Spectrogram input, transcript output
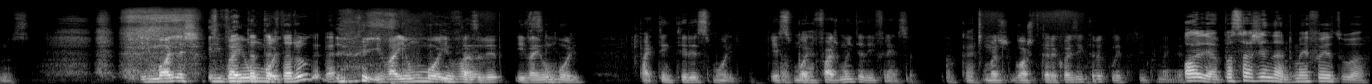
e molhas e Feita um molho. tartaruga, né? e vai um molho, E vai. estás a ver? E um Sim. molho. Pai, tem que ter esse molho. Esse Ok. molho faz muita diferença. Ok. Mas gosto de caracóis e caracoletas e também. Olha, passagem de ano, como é que foi a tua?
